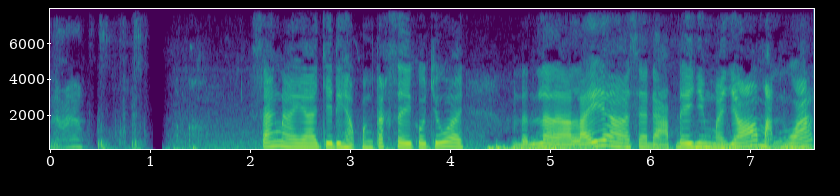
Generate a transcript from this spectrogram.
Nói không? Sáng nay à, Chi đi học bằng taxi cô chú ơi. Mình định là lấy à, xe đạp đi Nhưng mà gió mạnh quá.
